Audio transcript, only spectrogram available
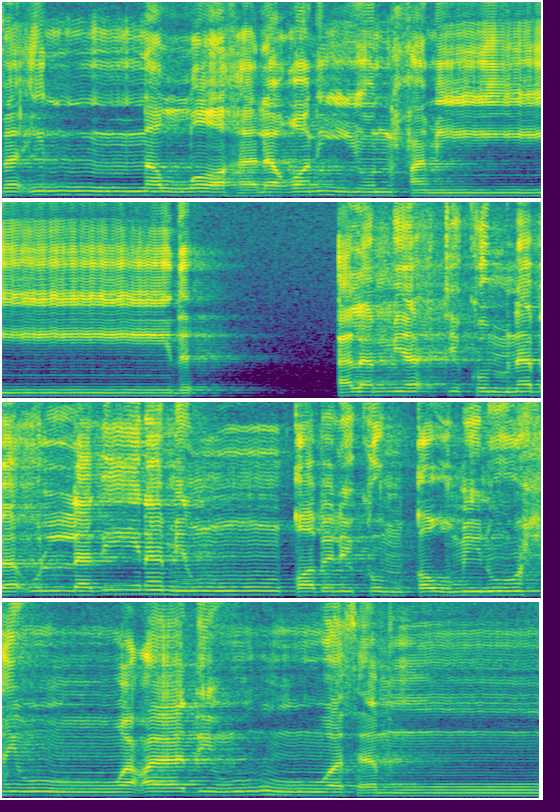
فان الله لغني حميد ألم يأتكم نبأ الذين من قبلكم قوم نوح وعاد وثمود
